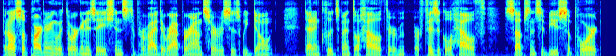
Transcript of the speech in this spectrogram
but also partnering with organizations to provide the wraparound services we don't. That includes mental health or, or physical health, substance abuse support,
